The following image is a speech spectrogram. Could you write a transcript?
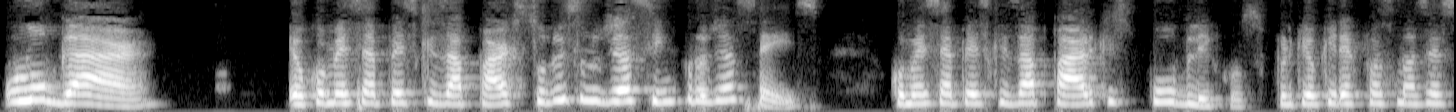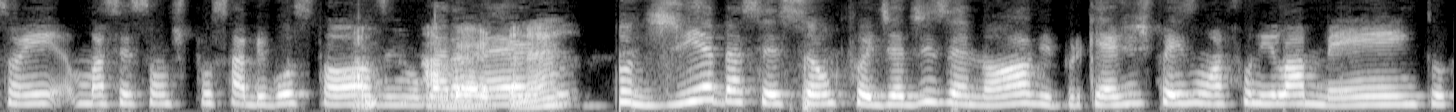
O lugar, eu comecei a pesquisar parques, tudo isso no dia 5 para o dia 6. Comecei a pesquisar parques públicos, porque eu queria que fosse uma sessão, uma sessão tipo, sabe, gostosa, em lugar Aberta, aberto. Né? No dia da sessão, que foi dia 19, porque a gente fez um afunilamento.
